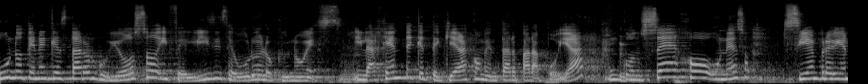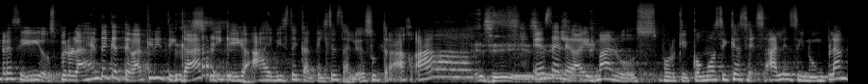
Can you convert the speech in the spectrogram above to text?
Uno tiene que estar orgulloso y feliz y seguro de lo que uno es. Y la gente que te quiera comentar para apoyar, un consejo, un eso, siempre bien recibidos. Pero la gente que te va a criticar y que diga, ay, viste que aquel se salió de su trabajo, ah, Sí, sí, ese le va a ir mal vos, porque ¿cómo así que se sale sin un plan?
